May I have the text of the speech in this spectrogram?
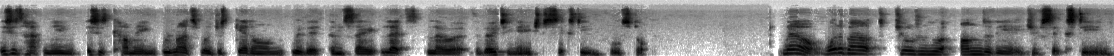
This is happening, this is coming. We might as well just get on with it and say, let's lower the voting age to 16, full stop. Now, what about children who are under the age of 16?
